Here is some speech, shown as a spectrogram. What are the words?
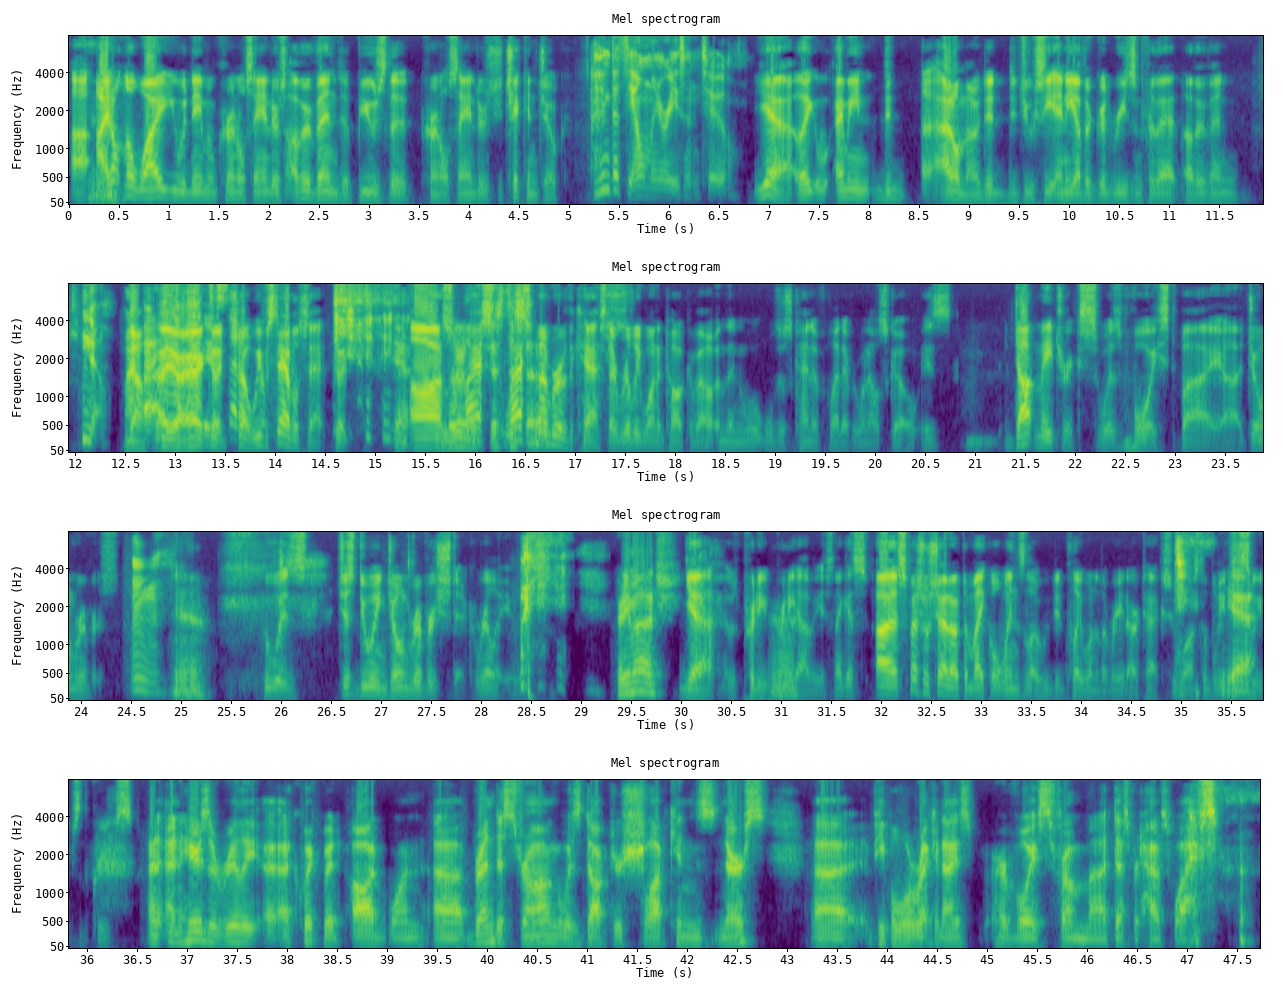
Uh, I don't know why you would name him Colonel Sanders other than to abuse the Colonel Sanders you chicken joke. I think that's the only reason too. Yeah, like I mean, did uh, I don't know? Did did you see any other good reason for that other than No. no? I- all right, all right, good. So we've established that. Good. Yeah. Uh, so last last member of the cast I really want to talk about, and then we'll, we'll just kind of let everyone else go. Is Dot Matrix was voiced by uh, Joan Rivers, Mm. Yeah. who was just doing Joan Rivers shtick. Really, It was- Pretty much. yeah, it was pretty pretty obvious. And I guess uh, special shout out to Michael Winslow, who did play one of the radar techs who lost the bleeps, Yeah. the sweeps, the creeps. And and here's a really a, a quick but odd one. Uh, Brenda Strong was Dr. Schlotkin's nurse. Uh, people will recognize her voice from uh, Desperate Housewives.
